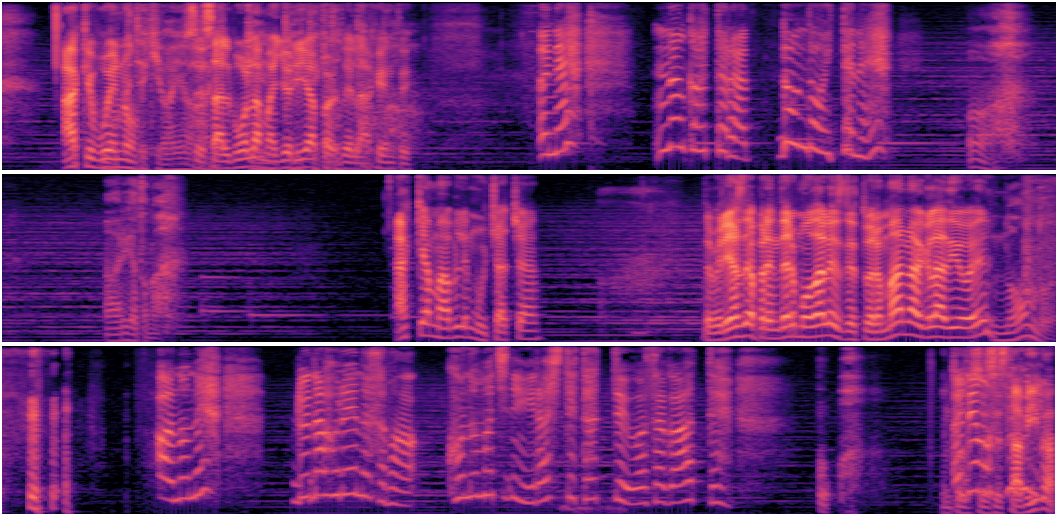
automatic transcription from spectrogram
お城とその近くがすごくやられちゃって大丈夫だったとこも多いと思うんだけど Ah, qué bueno. Se salvó la mayoría de la gente. Ah, qué amable muchacha. Deberías de aprender modales de tu hermana, Gladio, ¿eh? Entonces está viva.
